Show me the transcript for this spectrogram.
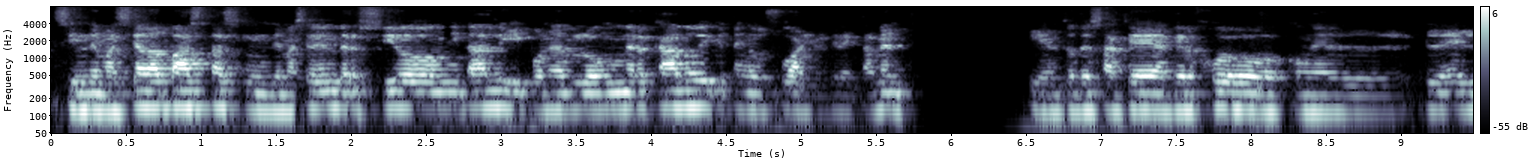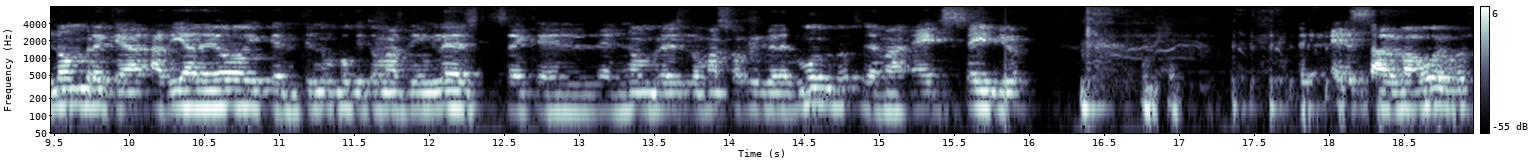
sin demasiada pasta, sin demasiada inversión y tal, y ponerlo en un mercado y que tenga usuarios directamente. Y entonces saqué aquel juego con el, el nombre que a, a día de hoy, que entiendo un poquito más de inglés, sé que el, el nombre es lo más horrible del mundo, se llama Ex Savior. es salva huevos.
